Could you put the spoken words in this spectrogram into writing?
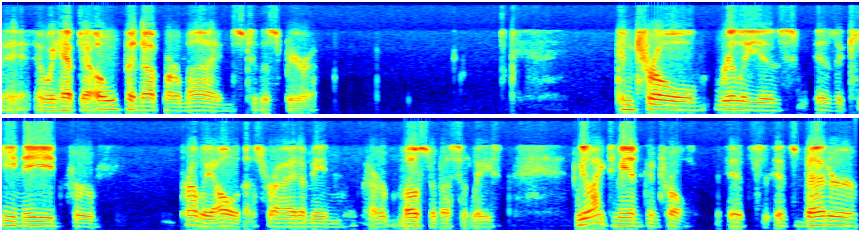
and we have to open up our minds to the spirit control really is is a key need for probably all of us, right? I mean, or most of us at least. We like to be in control. It's it's better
